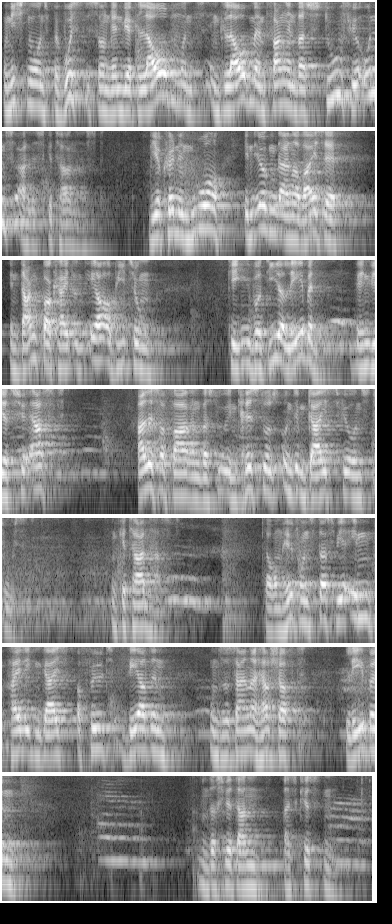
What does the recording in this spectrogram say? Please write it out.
und nicht nur uns bewusst ist, sondern wenn wir glauben und im Glauben empfangen, was du für uns alles getan hast. Wir können nur in irgendeiner Weise in Dankbarkeit und Ehrerbietung gegenüber dir leben, wenn wir zuerst alles erfahren, was du in Christus und im Geist für uns tust und getan hast. Darum hilf uns, dass wir im Heiligen Geist erfüllt werden, unter seiner Herrschaft leben und dass wir dann als Christen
